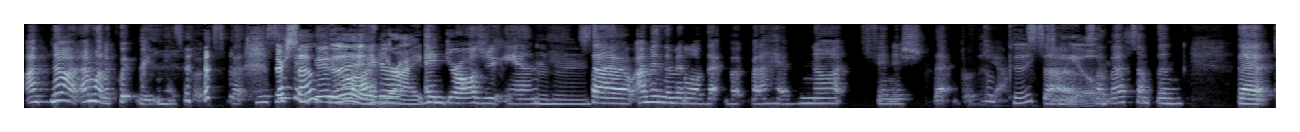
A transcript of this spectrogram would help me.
I'm not. I'm going to quit reading his books, but he's They're such so a good, good. writer right. and draws you in. Mm-hmm. So I'm in the middle of that book, but I have not finished that book oh, yet. Good so, deal. so that's something that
